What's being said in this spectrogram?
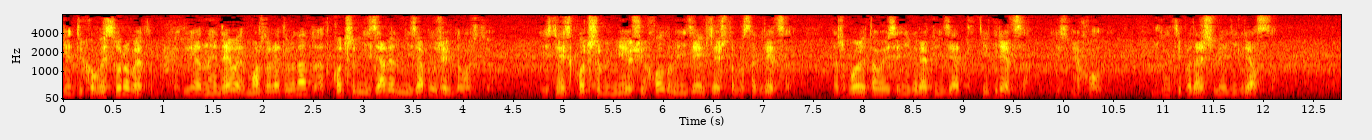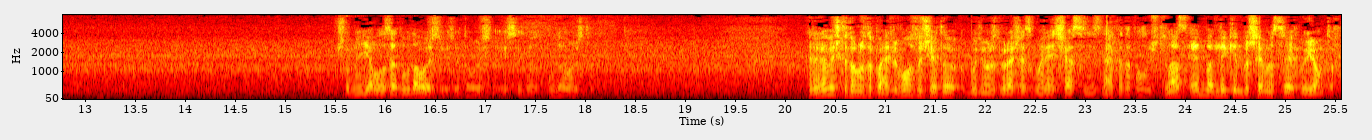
Нет никакого исура в этом. Это я, можно ли этого надо? От котшем нельзя, нельзя получать удовольствие. Если у меня есть котшем, и мне очень холодно, мне нельзя их взять, чтобы согреться. Даже более того, если они горят, нельзя не греться, если мне холодно. Нужно идти подальше, чтобы я не грелся. Чтобы мне не было за это удовольствия, если это удовольствие. Если это удовольствие. Это такая вещь, которую нужно понять. В любом случае, это будем разбирать сейчас море, сейчас не знаю, когда получится. У нас Эдмар Ликин Бешемен Стрейф Бьемтов.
